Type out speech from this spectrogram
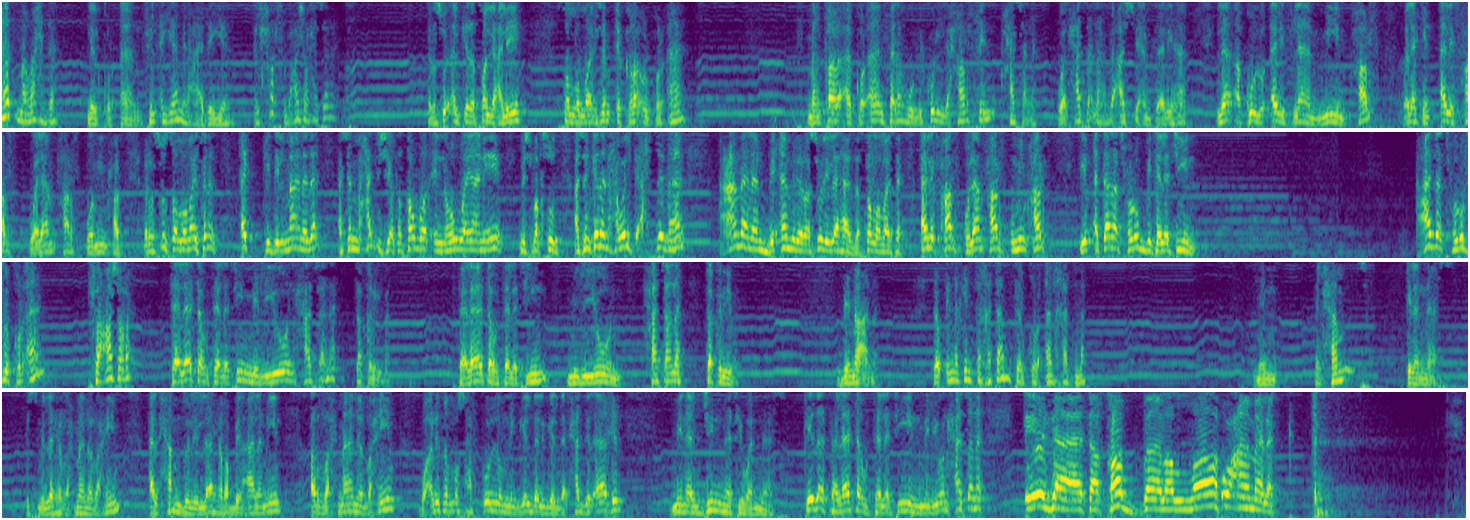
ختمة واحدة للقرآن في الأيام العادية الحرف بعشر حسنات. الرسول قال كده صلي عليه صلى الله عليه وسلم اقرأوا القرآن. من قرأ القرآن فله بكل حرف حسنة والحسنة بعشر أمثالها. لا أقول ألف لام ميم حرف ولكن ألف حرف ولام حرف وميم حرف. الرسول صلى الله عليه وسلم أكد المعنى ده عشان ما حدش يتصور إن هو يعني إيه مش مقصود. عشان كده أنا حاولت أحسبها عملا بأمر رسول الله هذا صلى الله عليه وسلم. ألف حرف ولام حرف وميم حرف يبقى ثلاث حروف بثلاثين. عدد حروف القرآن في عشرة 33 مليون حسنة تقريبا. 33 مليون حسنة تقريبا. بمعنى لو إنك أنت ختمت القرآن ختمة من الحمد إلى الناس بسم الله الرحمن الرحيم. الحمد لله رب العالمين. الرحمن الرحيم. وقريت المصحف كله من الجلدة للجلدة لحد الآخر. من الجنة والناس. كده 33 مليون حسنة. إذا تقبل الله عملك.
